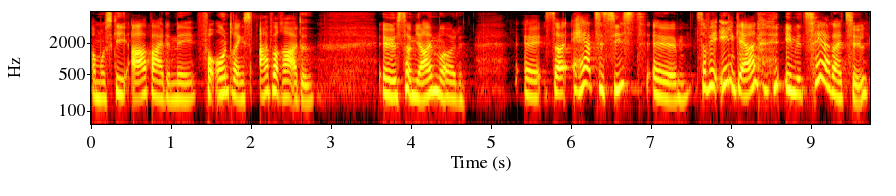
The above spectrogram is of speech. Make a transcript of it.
og måske arbejde med forundringsapparatet, øh, som jeg måtte. Øh, så her til sidst, øh, så vil jeg egentlig gerne invitere dig til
